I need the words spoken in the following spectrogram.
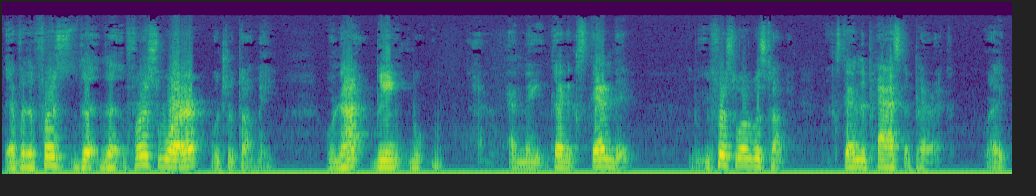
Therefore, the first the, the first water, which were taught me, were not being, and they then extended. The first water was taught me, extended past the perik, right?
